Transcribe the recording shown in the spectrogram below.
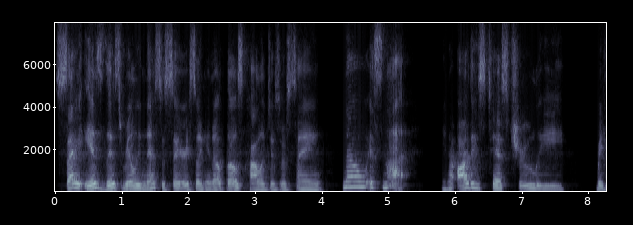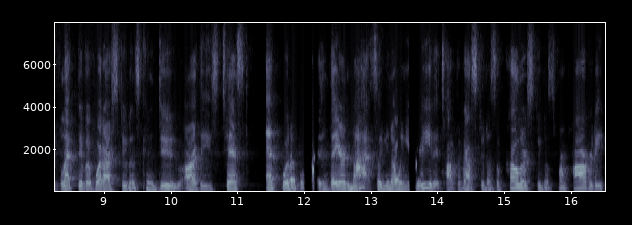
say, is this really necessary? So, you know, those colleges are saying, no, it's not. You know, are these tests truly reflective of what our students can do? Are these tests equitable? And they are not. So, you know, when you read it, talked about students of color, students from poverty,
